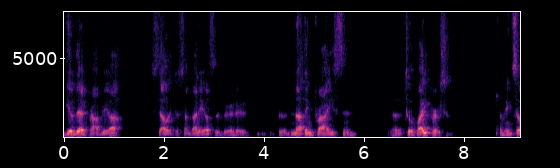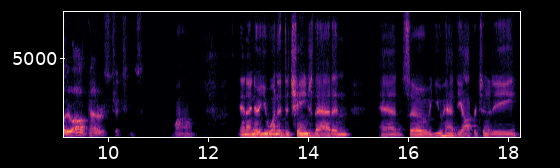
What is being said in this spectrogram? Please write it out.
give that property up, sell it to somebody else at a, nothing price and uh, to a white person. I mean, so there were all kind of restrictions. Wow and I know you wanted to change that, and and so you had the opportunity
